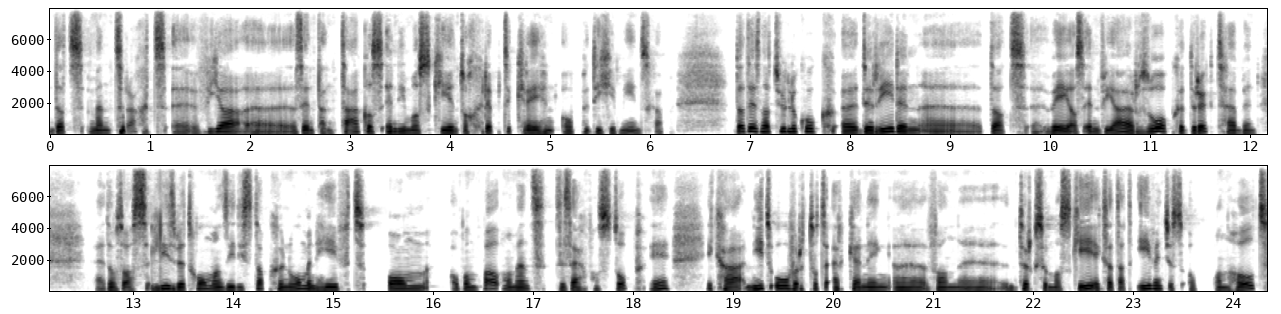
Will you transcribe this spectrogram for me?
dat men tracht uh, via uh, zijn tentakels in die moskeeën toch grip te krijgen op die gemeenschap. Dat is natuurlijk ook uh, de reden dat wij als NVA er zo op gedrukt hebben. dat was Lisbeth Homans die die stap genomen heeft om op een bepaald moment te zeggen van stop, ik ga niet over tot de erkenning uh, van uh, een Turkse moskee, ik zet dat eventjes op on hold.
